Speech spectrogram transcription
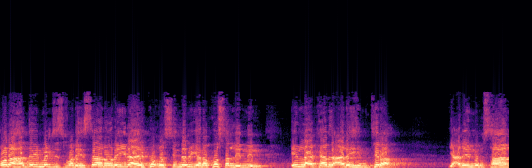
qola hadday majlis fadhiistaan oonay ilaahay ku xusin nebigana ku sallinin ilaa kaanad calayhim tira yacni nuqsaan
